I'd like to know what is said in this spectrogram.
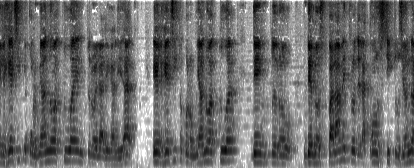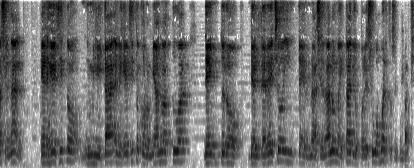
el, ejército colombiano actúa dentro de la legalidad, el ejército colombiano actúa dentro de los parámetros de la Constitución Nacional, el ejército militar, el ejército colombiano actúa dentro del derecho internacional humanitario, por eso hubo muertos en combate.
